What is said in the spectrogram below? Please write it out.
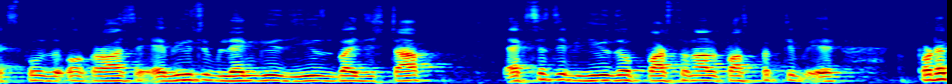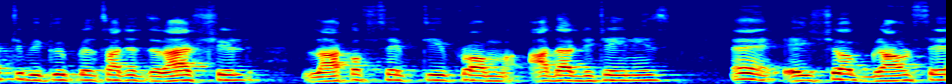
এক্সপোজ করা হয়েছে। Abusive language use by the staff excessive use of personal perspective protective such as the riot shield, lack of safety from other detainees হ্যাঁ এইসব গ্রাউন্ডসে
